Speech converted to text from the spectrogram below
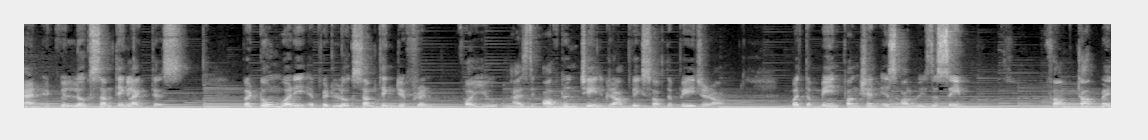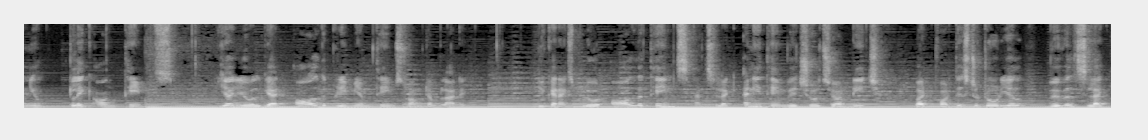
and it will look something like this. But don't worry if it looks something different for you as they often change graphics of the page around. But the main function is always the same. From top menu, click on themes. Here you will get all the premium themes from Templatic. You can explore all the themes and select any theme which suits your niche but for this tutorial we will select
